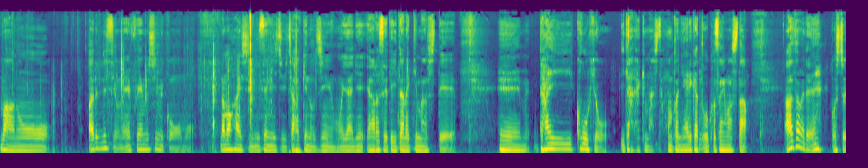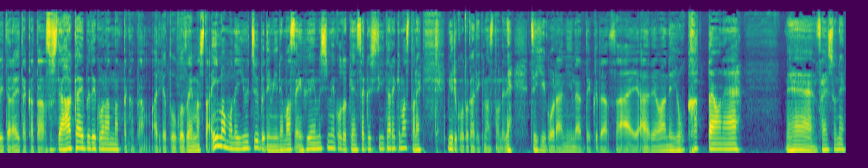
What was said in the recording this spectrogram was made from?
まあ、あのあれですよね、FM シミコンも生配信2021秋の陣をやり、やらせていただきまして、えー大好評いただきまして、本当にありがとうございました。改めてね、ご視聴いただいた方、そしてアーカイブでご覧になった方もありがとうございました。今もね、YouTube で見れます。FM シミコと検索していただきますとね、見ることができますのでね、ぜひご覧になってください。あれはね、良かったよね。ねえ、最初ね、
